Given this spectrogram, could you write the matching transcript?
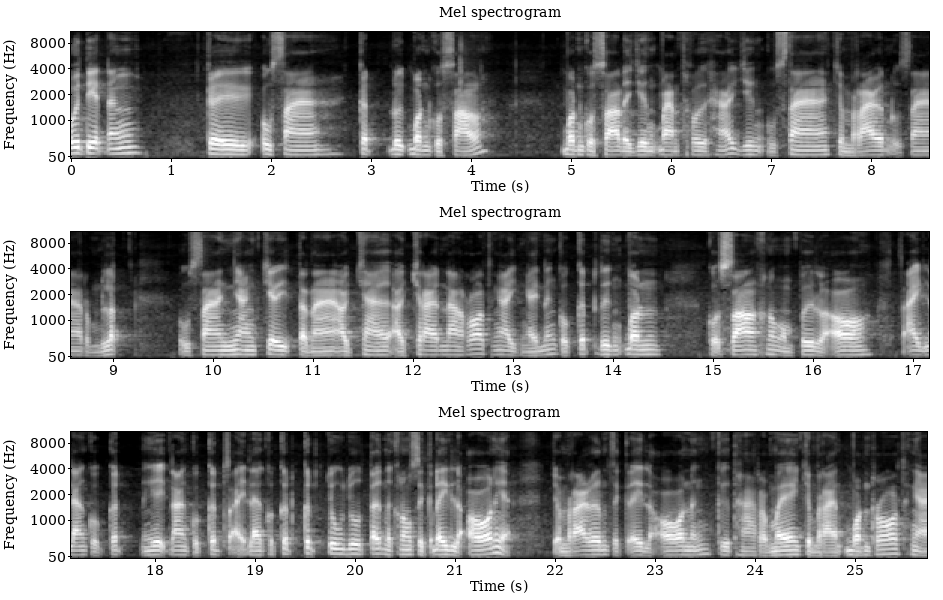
មួយទៀតហ្នឹងគឺឧស្សាហ៍គិតដោយបុណ្យកុសលបុណ្យកុសលដែលយើងបានធ្វើហើយយើងឧស្សាហ៍ចម្រើនឧស្សាហ៍រំលឹកឧស្សាហ៍ញ៉ាំងចេតនាឲ្យចៅឲ្យច្រើនឡើងរាល់ថ្ងៃថ្ងៃហ្នឹងក៏គិតរឿងបុណ្យ កុសលក្នុងអំពើល្អស្អែកឡើងក៏គិតងាយឡើងក៏គិតស្អែកឡើងក៏គិតគិតយូរយូរទៅនៅក្នុងសេចក្តីល្អនេះចម្រើនសេចក្តីល្អហ្នឹងគឺថារមែងចម្រើនបុណ្យរាល់ថ្ងៃ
